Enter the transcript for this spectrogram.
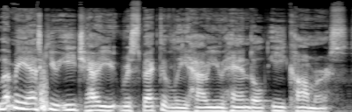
Let me ask you each how you, respectively, how you handle e-commerce.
